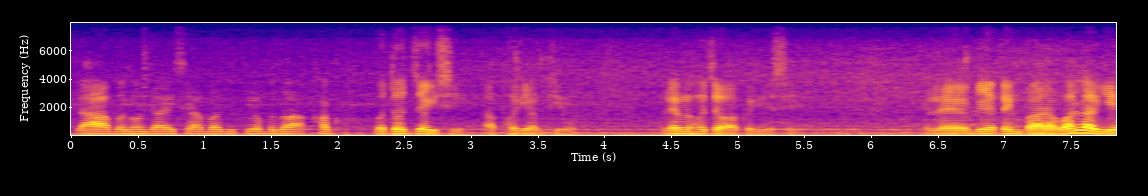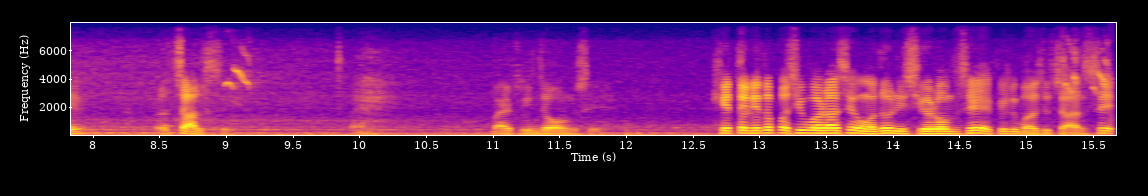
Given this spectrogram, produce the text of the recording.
એટલે આ બધો જાય છે, આ બાજુથી બધો આખા બધો જ જાય છે, આ ફરિયામથી એટલે અમે હજવા કરીએ છીએ. એટલે બે ત્રણ ભાડા વાર લાવીએ ચાલશે. બાઇક લઈને જવાનું છે. ખેતરે તો પછી વળાશે વાંધો નહીં, શેડોમ છે, પેલી બાજુ ચાર છે.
